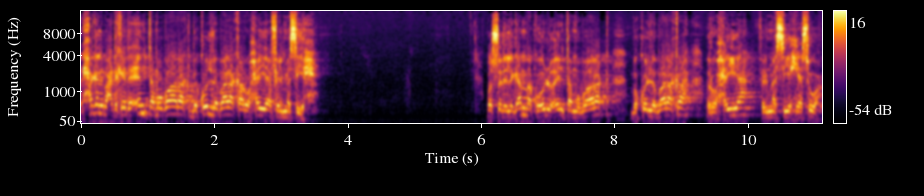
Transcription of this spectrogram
الحاجة اللي بعد كده أنت مبارك بكل بركة روحية في المسيح. بص للي جنبك وقول له أنت مبارك بكل بركة روحية في المسيح يسوع.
